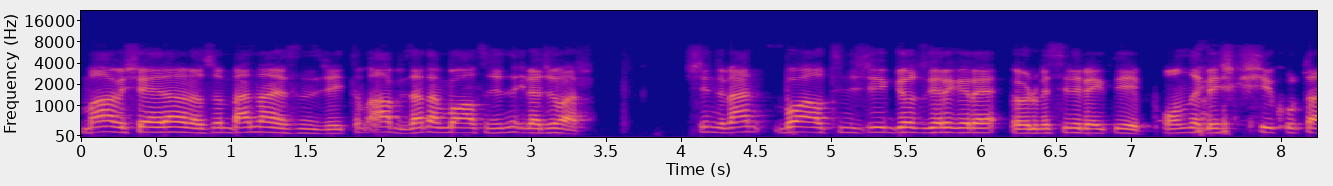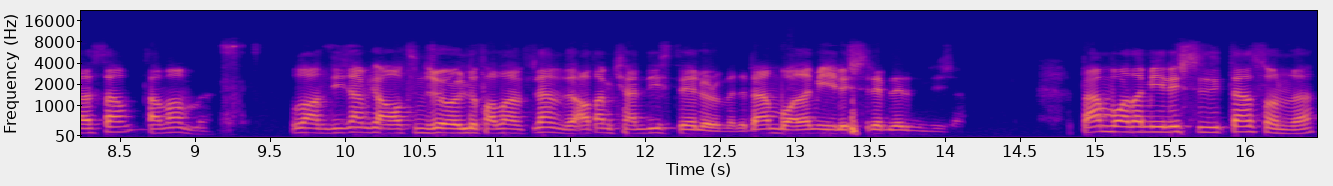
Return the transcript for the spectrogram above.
Mavişe helal olsun. Ben de aynısını diyecektim. Abi zaten bu altıncının ilacı var. Şimdi ben bu altıncıyı göz göre göre ölmesini bekleyip onunla beş kişiyi kurtarsam tamam mı? Ulan diyeceğim ki altıncı öldü falan filan ve adam kendi isteğiyle ölmedi. Ben bu adamı iyileştirebilirim diyeceğim. Ben bu adamı iyileştirdikten sonra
